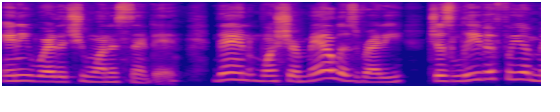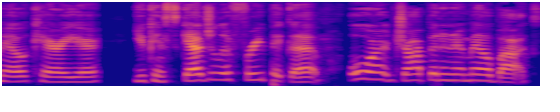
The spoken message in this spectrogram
anywhere that you want to send it. Then, once your mail is ready, just leave it for your mail carrier. You can schedule a free pickup or drop it in a mailbox.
